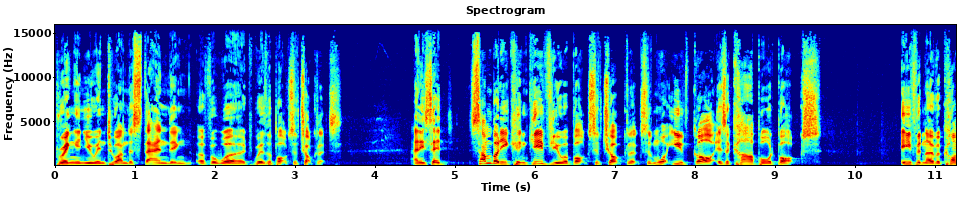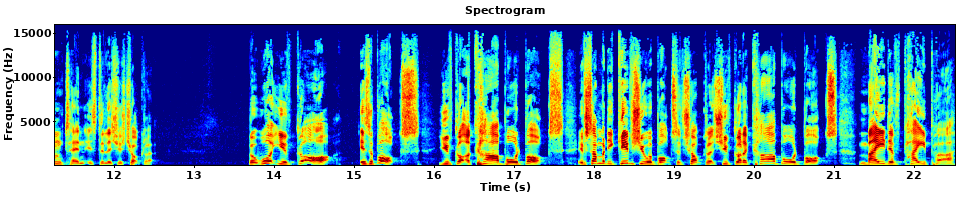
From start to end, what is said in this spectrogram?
bringing you into understanding of a word with a box of chocolates. And he said, Somebody can give you a box of chocolates, and what you've got is a cardboard box, even though the content is delicious chocolate. But what you've got is a box. You've got a cardboard box. If somebody gives you a box of chocolates, you've got a cardboard box made of paper.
